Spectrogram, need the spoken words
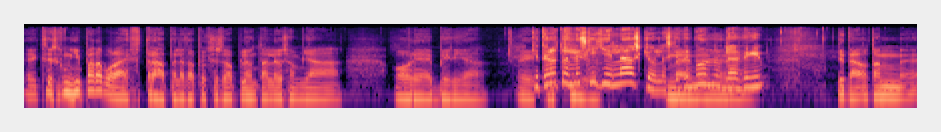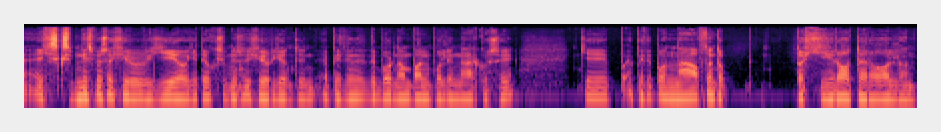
Ε, ξέρεις, έχουν γίνει πάρα πολλά ευτράπελα τα οποία ξέρω πλέον τα λέω σαν μια ωραία εμπειρία. Ε, και τώρα το λες και γελάς κιόλας. Ναι, και δεν ναι, μπορούν, ναι, ναι. δηλαδή. Κοίτα, όταν ε, έχεις ξυπνήσει μέσα στο χειρουργείο, γιατί έχω ξυπνήσει στο χειρουργείο επειδή δεν μπορούν να μου βάλουν πολύ νάρκωση Και επειδή πονάω, αυτό είναι το, το χειρότερο όλων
